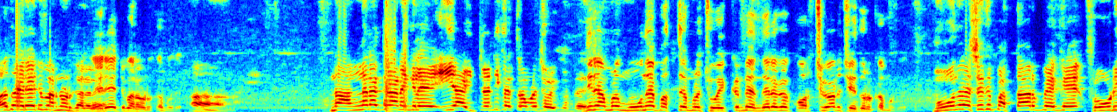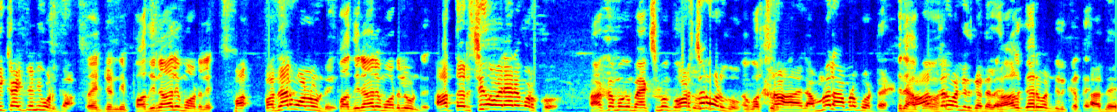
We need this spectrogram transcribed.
അത് ധൈര്യമായിട്ട് പറഞ്ഞു കൊടുക്കാം ധൈര്യമായിട്ട് പറഞ്ഞു കൊടുക്കാം നമുക്ക്. ആ. എന്നാ അങ്ങനൊക്കെ ആണെങ്കിൽ ഈ ഐ ട്വന്റിക്ക് എത്ര നമ്മൾ ചോദിക്കുന്നുണ്ട്? ഇതിന് നമ്മൾ മൂന്നേ പത്ത് നമ്മൾ ചോദിക്കേണ്ടത് എന്തെങ്കിലുമൊക്കെ കുറച്ചുകൂടെ ചെയ്ത് കൊടുക്കാം നമുക്ക്. മൂന്ന് ലക്ഷത്തി പത്താറ് രൂപയ്ക്ക് ഫ്രൂഡിക്ക് ഐ ട്വന്റി കൊടുക്കാം. ഐ ട്വന്റി പതിനാല് മോഡൽ പതിനാല് മോഡലുണ്ട് പതിനാല് മോഡലും ഉണ്ട്. ആ തെർച്ചിങ് വരാനും കുറക്കോ നമുക്ക് മാക്സിമം കൊടുക്കും. നമ്മളെ ലാഭം പോട്ടെ. ആൾക്കാർ വണ്ടി ആൾക്കാർ വണ്ടി എടുക്കട്ടെ. അതെ.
